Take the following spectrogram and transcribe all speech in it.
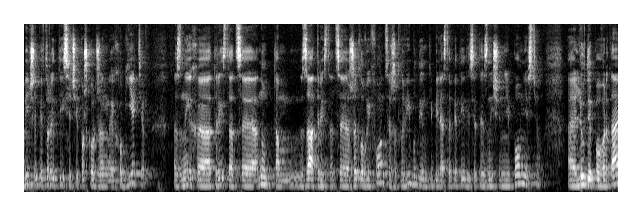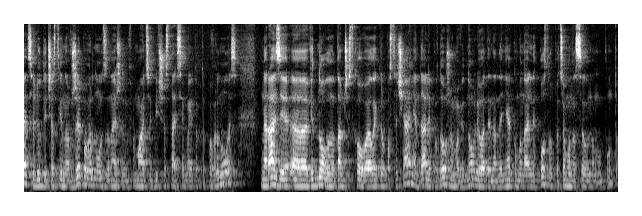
Більше півтори тисячі пошкоджених об'єктів. З них е, 300 це ну там за 300 це житловий фонд, це житлові будинки, біля 150 знищені повністю. Е, Люди повертаються, люди частина вже повернулися. За нашою інформацією, більше 100 сімей, тобто повернулись. Наразі е, відновлено там часткове електропостачання. Далі продовжуємо відновлювати надання комунальних послуг по цьому населеному пункту.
